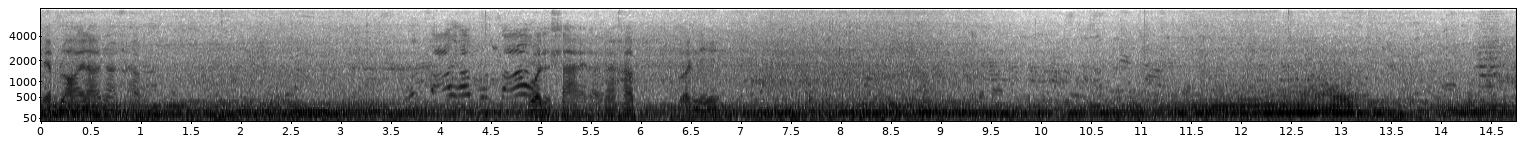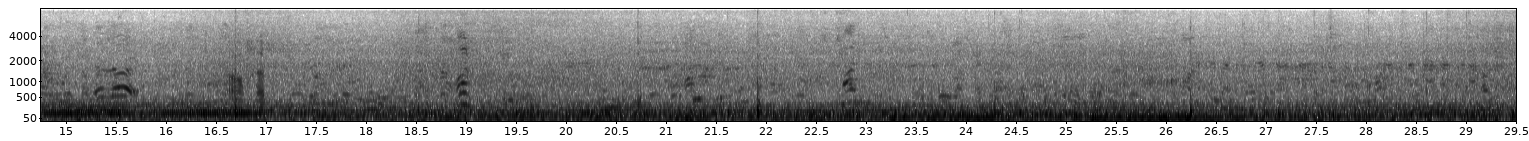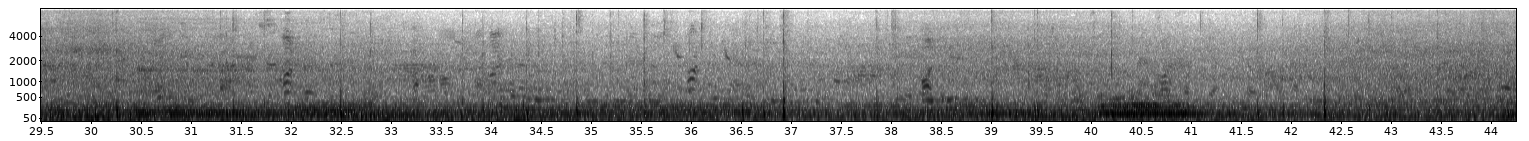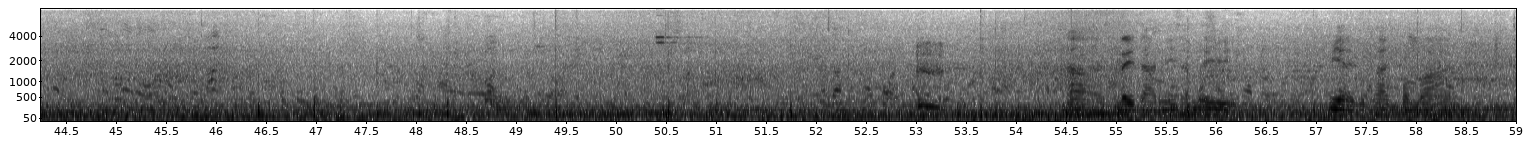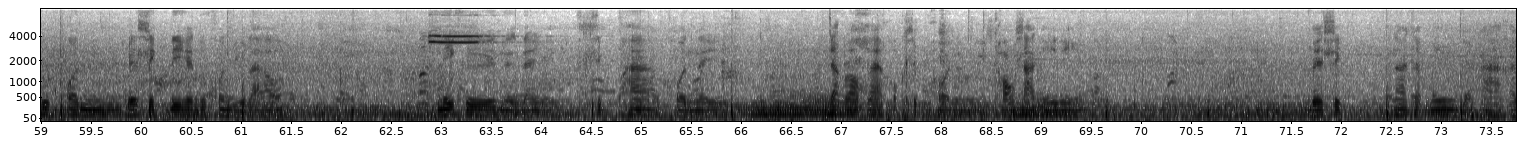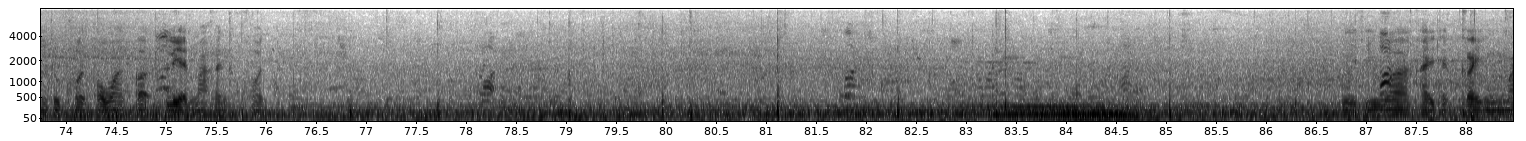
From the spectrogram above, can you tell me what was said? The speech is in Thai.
เรียบร้อยแล้วนะครับซ้ายครับบนซ้ายวนซ้ายแล้วนะครับ วันนี้ ในด่านนี้ถ้าไม่มีอะไรผิดพลาดผมว่าทุกคนเบสิกดีกันทุกคนอยู่แล้ว นี่คือหนึ่งใน 15 คนในจากรอบแรก 60 คนของสถานีนี้เบสิกน่าจะไม่มีปัญหากันทุกคน เพราะว่าก็เรียนมากันทุกคน อยู่ที่ว่าใคร จะเกรงไหม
